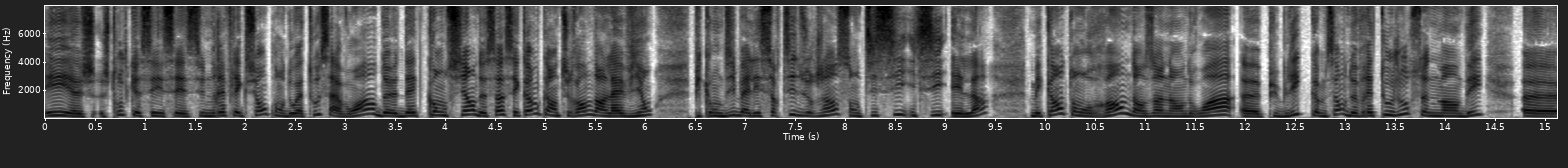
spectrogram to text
et euh, je, trouve que c'est, c'est, c'est une réflexion qu'on doit tous avoir, de- d'être conscient de ça. C'est comme quand tu rentres dans l'avion puis qu'on dit, ben, les sorties d'urgence sont ici, ici et là. Mais quand on rentre dans un endroit euh, public comme ça, on devrait toujours se demander euh,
